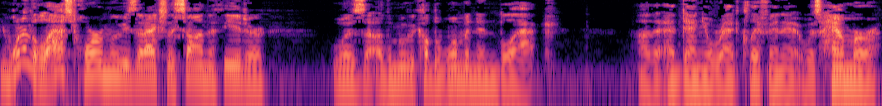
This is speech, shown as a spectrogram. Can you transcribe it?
One of the last horror movies that I actually saw in the theater was uh, the movie called The Woman in Black, uh, that had Daniel Radcliffe in it. It was Hammer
